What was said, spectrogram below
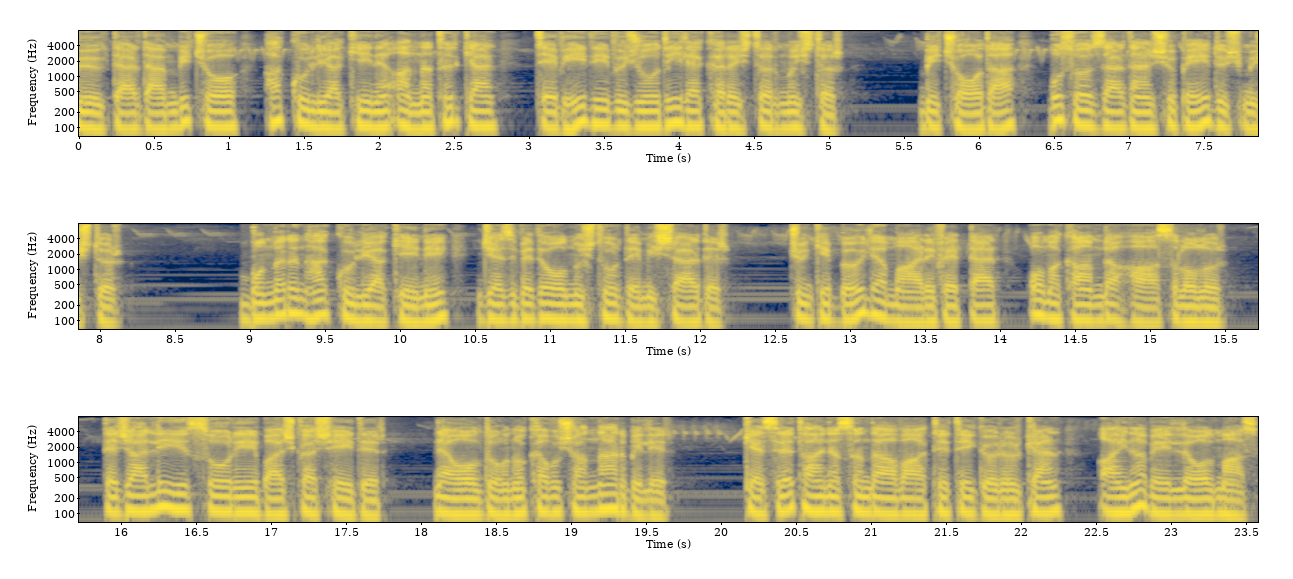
büyüklerden birçoğu Hakkul Yakini anlatırken tevhid-i vücudu ile karıştırmıştır. Birçoğu da bu sözlerden şüpheye düşmüştür. Bunların Hakkul Yakini cezbede olmuştur demişlerdir. Çünkü böyle marifetler o makamda hasıl olur. Tecelli-i Suri başka şeydir. Ne olduğunu kavuşanlar bilir. Kesret aynasında vahdeti görürken ayna belli olmaz.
